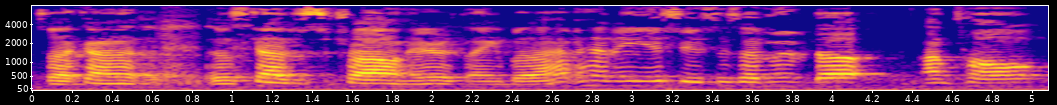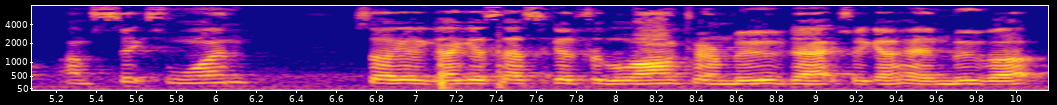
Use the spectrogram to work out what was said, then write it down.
So I kind of, it was kind of just a trial and error thing, but I haven't had any issues since I moved up. I'm tall. I'm six one. so I guess that's good for the long-term move to actually go ahead and move up.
